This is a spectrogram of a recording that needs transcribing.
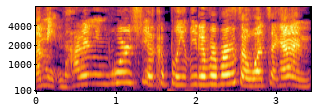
I mean, not anymore. She a completely different person once again.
